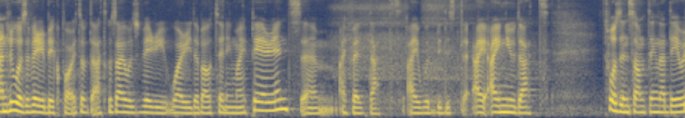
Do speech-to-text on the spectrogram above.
and Lou was a very big part of that because I was very worried about telling my parents. Um, I felt that I would be dis- I, I knew that it wasn't something that they were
